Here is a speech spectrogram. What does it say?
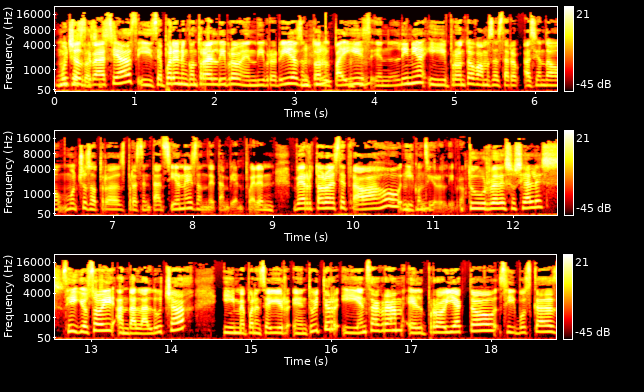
Muchas, gracias. Y se pueden encontrar el libro en librerías en todo el país, en línea, y pronto vamos a estar haciendo muchas otras presentaciones donde también pueden ver todo este trabajo y conseguir el libro. ¿Tus redes sociales? Sí, yo soy Andala Lucha y me pueden seguir en Twitter y Instagram. El proyecto, si buscas,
